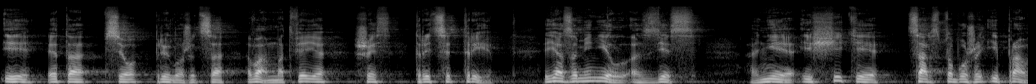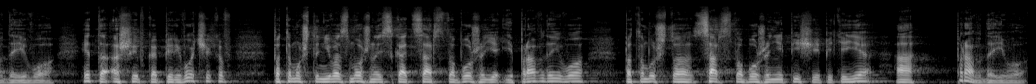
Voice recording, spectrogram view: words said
и это все приложится вам. Матфея 6, 33. Я заменил здесь не ищите Царство Божие и правда Его. Это ошибка переводчиков, потому что невозможно искать Царство Божие и правда Его, потому что Царство Божие не пища и питье, а правда Его,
